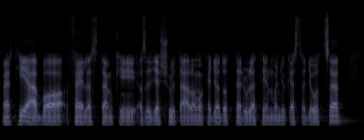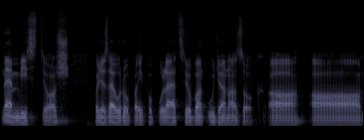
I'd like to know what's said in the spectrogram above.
mert hiába fejlesztem ki az Egyesült Államok egy adott területén mondjuk ezt a gyógyszert, nem biztos, hogy az európai populációban ugyanazok a, a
